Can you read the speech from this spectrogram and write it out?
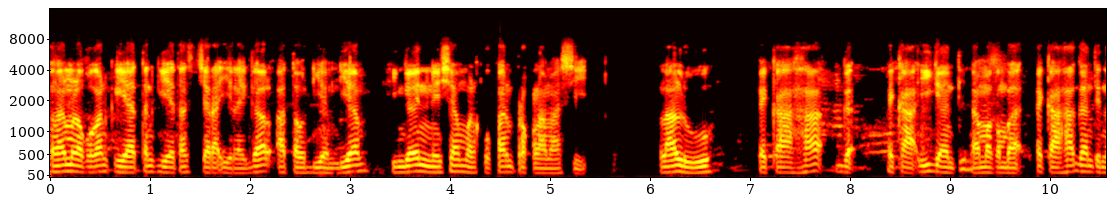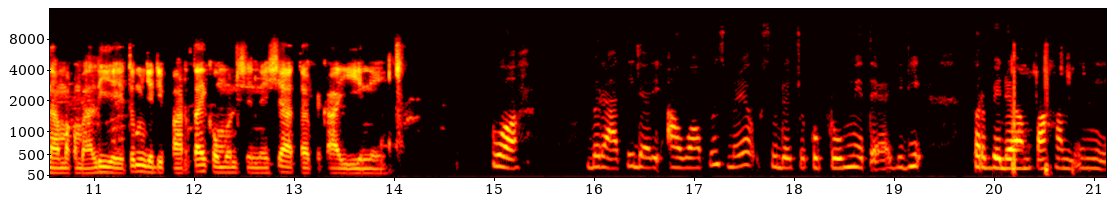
dengan melakukan kegiatan-kegiatan secara ilegal atau diam-diam hingga Indonesia melakukan proklamasi. Lalu PKH PKI ganti nama kembali PKH ganti nama kembali yaitu menjadi Partai Komunis Indonesia atau PKI ini. Wah, berarti dari awal pun sebenarnya sudah cukup rumit ya. Jadi perbedaan paham ini.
